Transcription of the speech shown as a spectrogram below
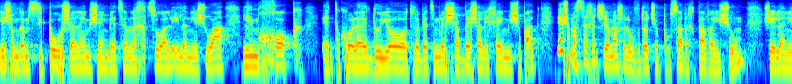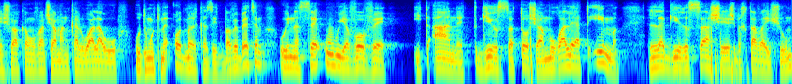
יש שם גם סיפור שלם שהם בעצם לחצו על אילן ישועה למחוק את כל העדויות ובעצם לשבש הליכי משפט. יש מסכת שלמה של עובדות שפורסה בכתב האישום, שאילן ישועה כמובן שהמנכ"ל וואלה הוא, הוא דמות מאוד מרכזית בה, ובעצם הוא ינסה, הוא יבוא ו... יטען את גרסתו שאמורה להתאים לגרסה שיש בכתב האישום,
